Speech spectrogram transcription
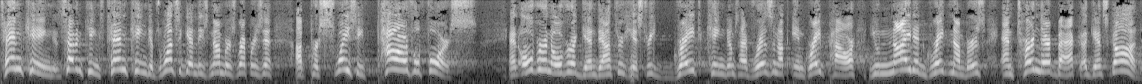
Ten kings, seven kings, ten kingdoms. Once again, these numbers represent a persuasive, powerful force. And over and over again, down through history, great kingdoms have risen up in great power, united great numbers, and turned their back against God.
